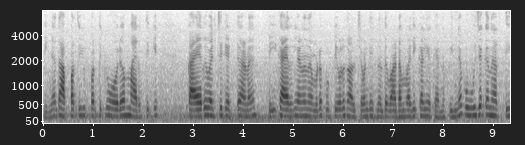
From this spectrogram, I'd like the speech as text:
പിന്നെ അത് അപ്പുറത്തേക്കും ഇപ്പുറത്തേക്കും ഓരോ മരത്തേക്ക് കയറ് വലിച്ച് കെട്ടുകയാണ്. അപ്പോൾ ഈ കയറിലാണ് നമ്മുടെ കുട്ടികൾ കളിച്ചുകൊണ്ടിരുന്നത്. വടംവലി കളിയൊക്കെയാണ് പിന്നെ പൂജയൊക്കെ നടത്തി.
